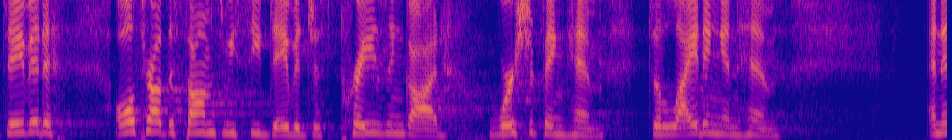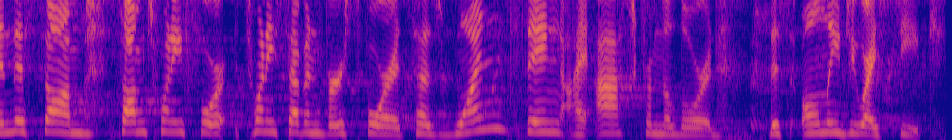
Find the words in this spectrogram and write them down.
David, all throughout the Psalms, we see David just praising God, worshiping Him, delighting in Him. And in this psalm, Psalm 24, 27, verse 4, it says, One thing I ask from the Lord, this only do I seek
